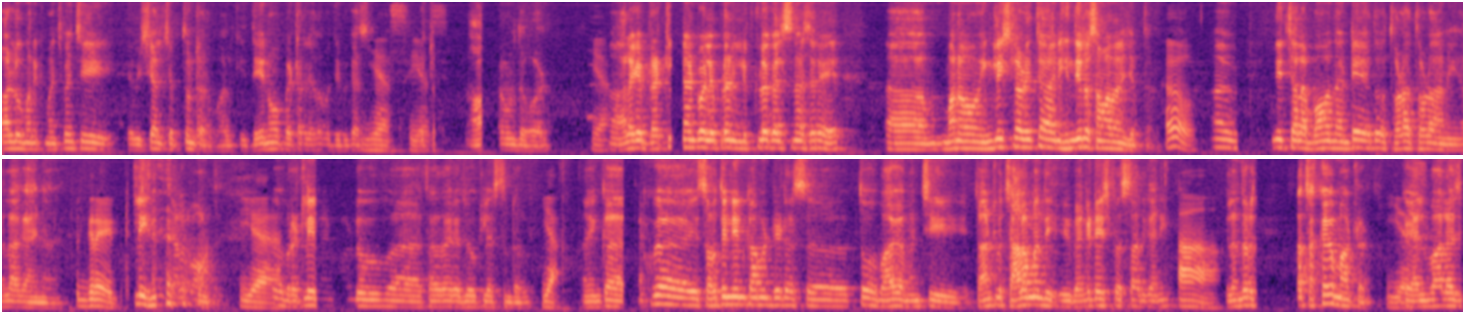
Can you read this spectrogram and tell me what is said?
వాళ్ళు మనకి మంచి మంచి విషయాలు చెప్తుంటారు. వాళ్ళకి దే నో బెటర్ కదా because as as all around the world. అలాగే బ్రెట్లీ లాంటి వాళ్ళు ఎప్పుడైనా లిఫ్ట్లో కలిసినా సరే మనం ఇంగ్లీష్లో అడిగితే ఆయన హిందీలో సమాధానం చెప్తాడు. ఇది చాలా బాగుంది అంటే ఏదో థోడా థోడా అని అలాగా ఆయన గ్రేట్ హిందీ చాలా బాగుంటుంది. బ్రెట్లీ లాంటి వాళ్ళు సరదాగా జోకులు వేస్తుంటారు. ఇంకా ఎక్కువగా సౌత్ ఇండియన్ కామెంటేటర్స్తో బాగా మంచి దాంట్లో చాలా మంది వెంకటేష్ ప్రసాద్ గాని వీళ్ళందరూ చాలా చక్కగా మాట్లాడతారు. ఎల్ బాలాజీ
